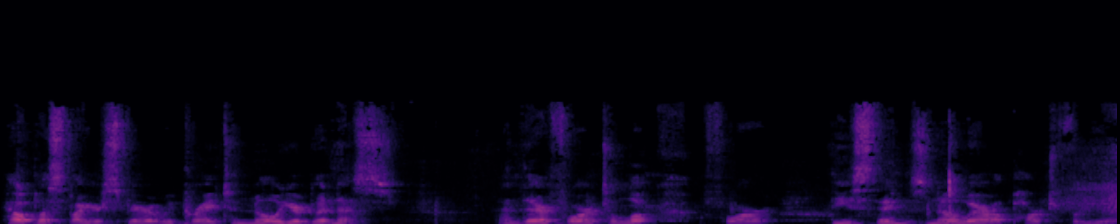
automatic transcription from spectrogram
Help us by your Spirit, we pray, to know your goodness, and therefore to look for these things nowhere apart from you.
